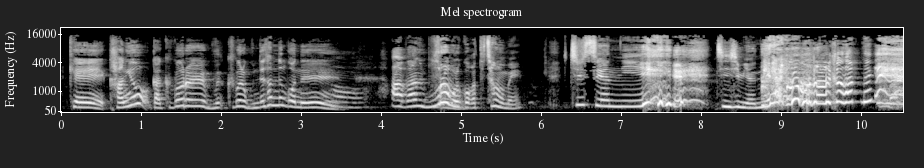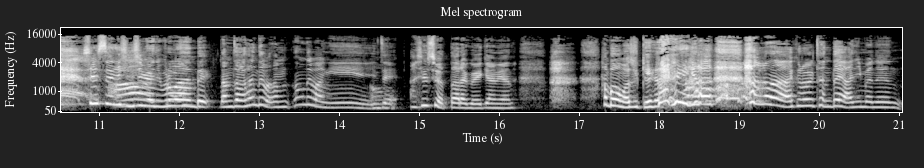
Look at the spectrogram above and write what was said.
이렇게 강요, 그러니까 그거를 무- 그거를 문제 삼는 거는 아, 나는 물어볼 것 같아, 처음에. 실수였니? 진심이었니? 라고 물어볼 것 같네? 실수였니? 진심이었니? 물어봤는데, 남자가 상대방, 남- 상대방이 이제, 아, 실수였다라고 얘기하면, 한 번만 봐줄게. 라고 얘기를 하거나, 그럴 텐데, 아니면은,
